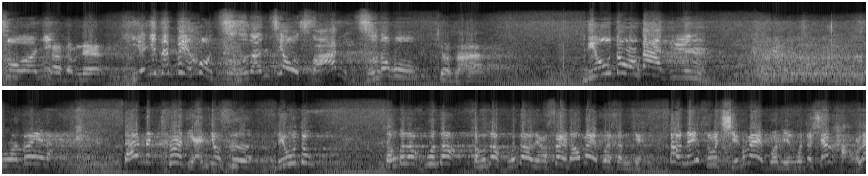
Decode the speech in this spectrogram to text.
说呢？那怎么的？人家在背后指咱叫啥，你知道不？叫啥？流动大军。说对了，咱们特点就是流动。等不到护照，等到护照有事儿到外国生去，到那时候起个外国名，我都想好了。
